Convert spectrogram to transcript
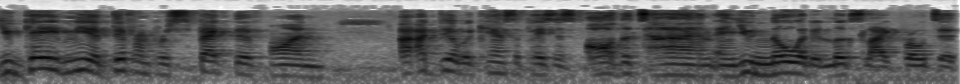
you gave me a different perspective on I, I deal with cancer patients all the time, and you know what it looks like, bro, to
